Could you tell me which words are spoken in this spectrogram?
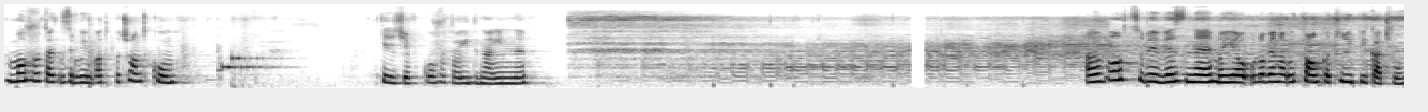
Może tak zrobimy od początku. Kiedy cię wkurzy, to idę na inny. Albo sobie wezmę moją ulubioną ikonkę, czyli Pikachu.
